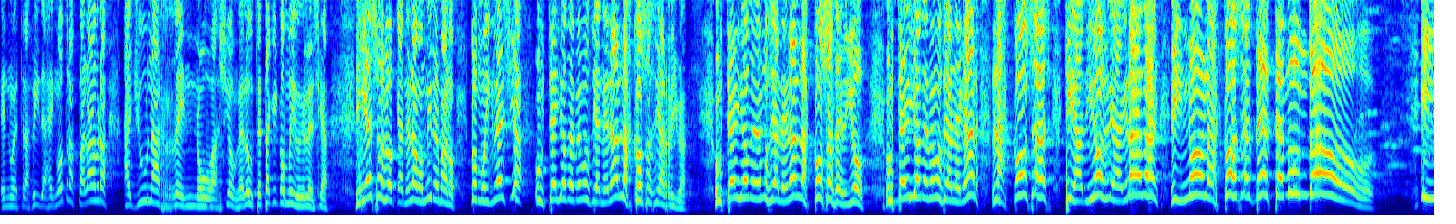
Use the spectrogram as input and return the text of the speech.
en nuestras vidas. En otras palabras, hay una renovación. Hello, usted está aquí conmigo, iglesia. Y eso es lo que anhelamos. Mire, hermano, como iglesia, usted y yo debemos de anhelar las cosas de arriba. Usted y yo debemos de anhelar las cosas de Dios. Usted y yo debemos de alegar las cosas que a Dios le agradan y no las cosas de este mundo. Y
